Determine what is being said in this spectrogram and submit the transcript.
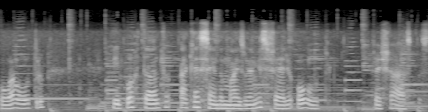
ou a outro e, portanto, aquecendo mais um hemisfério ou outro. Fecha aspas.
